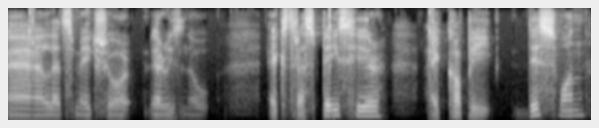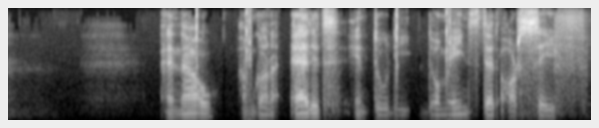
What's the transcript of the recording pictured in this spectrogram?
and let's make sure there is no extra space here. I copy this one, and now I'm gonna add it into the domains that are safe.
